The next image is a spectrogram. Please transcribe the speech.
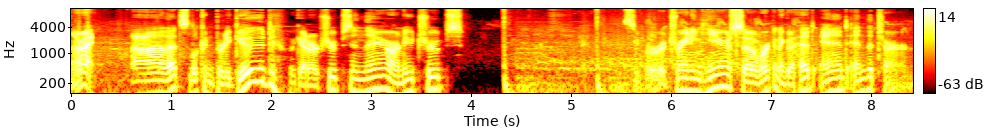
All right, uh, that's looking pretty good. We got our troops in there, our new troops. Let's see, we're training here, so we're gonna go ahead and end the turn.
